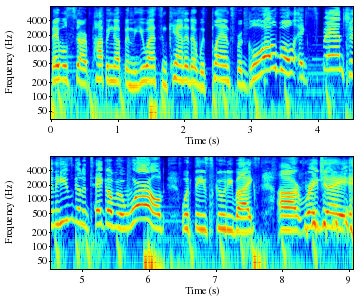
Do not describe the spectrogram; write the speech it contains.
they will start popping up in the US and Canada with plans for global expansion. He's going to take over the world with these Scoot-E-Bikes. Uh, Ray J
